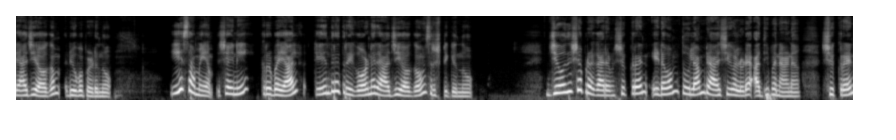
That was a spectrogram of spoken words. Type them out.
രാജയോഗം രൂപപ്പെടുന്നു. ഈ സമയം ശനി കൃപയാൽ കേന്ദ്ര ത്രികോണ രാജയോഗവും സൃഷ്ടിക്കുന്നു. ജ്യോതിഷപ്രകാരം ശുക്രൻ ഇടവം തുലാം രാശികളുടെ അധിപനാണ്. ശുക്രൻ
